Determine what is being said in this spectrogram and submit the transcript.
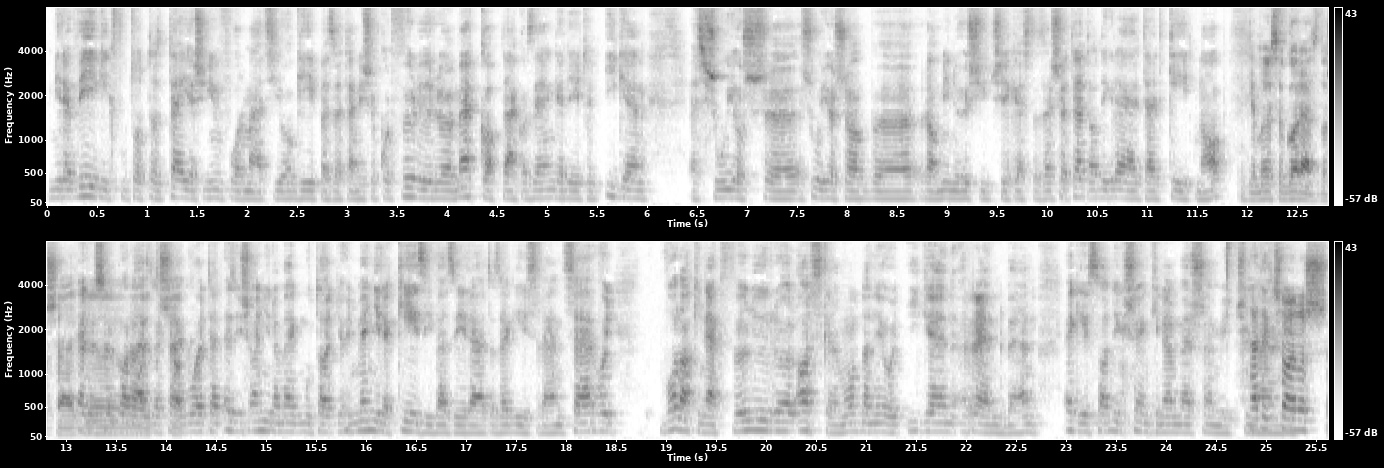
mire végigfutott a teljes információ a gépezeten, és akkor fölülről megkapták az engedélyt, hogy igen, ez súlyos, súlyosabbra minősítsék ezt az esetet, addigra eltelt két nap. Igen, először garázdaság. Először garázdaság volt, volt, tehát ez is annyira megmutatja, hogy mennyire kézi vezérelt az egész rendszer, hogy valakinek fölülről azt kell mondani, hogy igen, rendben, egész addig senki nem mer semmit csinálni. Hát itt sajnos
